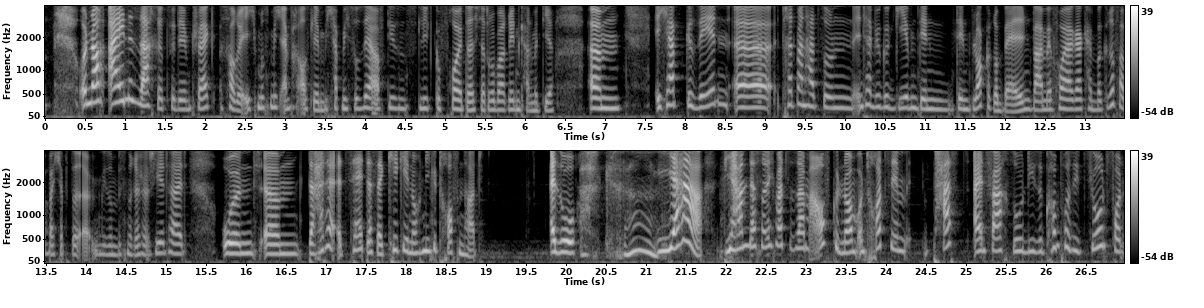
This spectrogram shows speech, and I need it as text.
und noch eine Sache zu dem Track. Sorry, ich muss mich einfach ausleben. Ich habe mich so sehr auf dieses Lied gefreut, dass ich darüber reden kann mit dir. Ähm, ich habe gesehen, äh, Trettmann hat so ein Interview gegeben, den, den Blog-Rebellen. War mir vorher gar kein Begriff, aber ich habe da irgendwie so ein bisschen recherchiert halt. Und ähm, da hat er erzählt, dass er Kiki noch nie getroffen hat. Also. Ach, krass. Ja, die haben das noch nicht mal zusammen aufgenommen und trotzdem passt einfach so diese Komposition von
